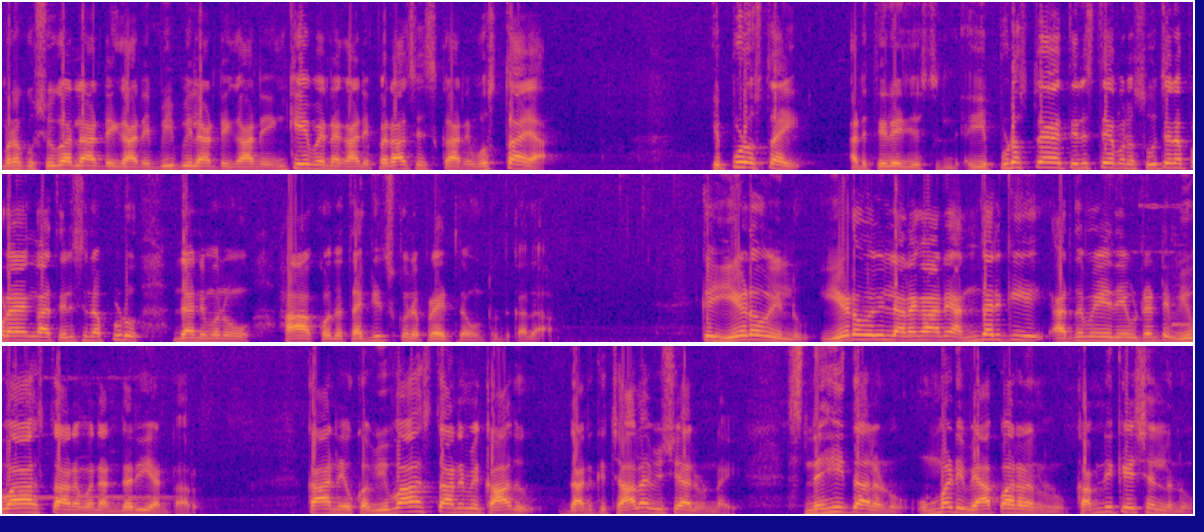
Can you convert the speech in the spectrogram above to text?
మనకు షుగర్ లాంటివి కానీ బీపీ లాంటివి కానీ ఇంకేమైనా కానీ పెరాసిస్ కానీ వస్తాయా? ఎప్పుడు వస్తాయి అని తెలియజేస్తుంది. ఎప్పుడు వస్తాయో తెలిస్తే మనం సూచనప్రాయంగా తెలిసినప్పుడు దాన్ని మనం ఆ కొంత తగ్గించుకునే ప్రయత్నం ఉంటుంది కదా. ఇక ఏడవ ఇల్లు. ఏడవ ఇల్లు అనగానే అందరికీ అర్థమయ్యేది ఏమిటంటే వివాహస్థానం అని అందరి అంటారు. కానీ ఒక వివాహ స్థానమే కాదు దానికి చాలా విషయాలు ఉన్నాయి. స్నేహితాలను ఉమ్మడి వ్యాపారాలను కమ్యూనికేషన్లను.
